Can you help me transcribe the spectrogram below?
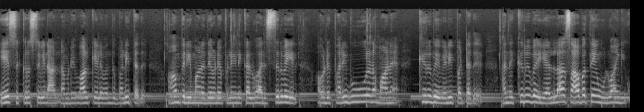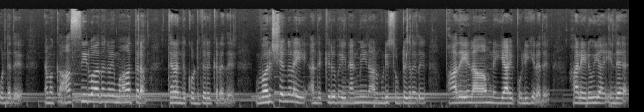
இயேசு கிறிஸ்துவினால் நம்முடைய வாழ்க்கையில வந்து பலித்தது. ஆம் பிரியமான தேவனுடைய பிள்ளைகளை கல்வாரி சிறுவையில் அவருடைய பரிபூரணமான கிருபை வெளிப்பட்டது. அந்த கிருபை எல்லா சாபத்தையும் உள்வாங்கி கொண்டது. நமக்கு ஆசீர்வாதங்களை மாத்திரம் திறந்து கொடுத்திருக்கிறது. வருஷங்களை அந்த கிருபை நன்மையினால் முடிசூட்டுகிறது. பாதையெல்லாம் நெய்யாய் பொழிகிறது. ஹalleluya. இந்த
